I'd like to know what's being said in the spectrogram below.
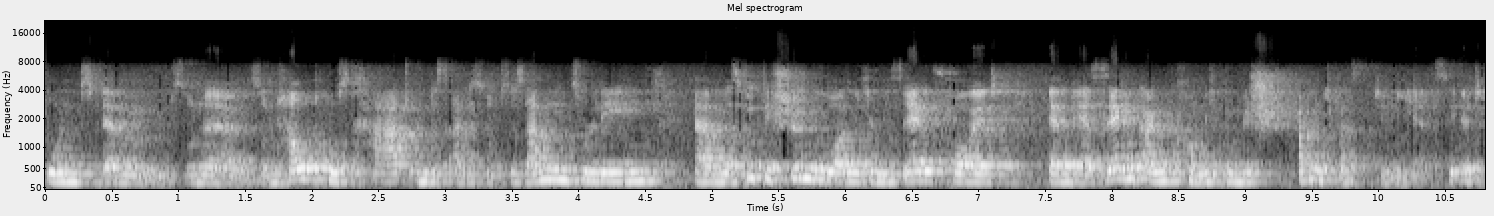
und ähm, so, eine, so ein Hauch Muskat, um das alles so zusammenzulegen. Das ist wirklich schön geworden. Ich habe mich sehr gefreut. Ähm, er ist sehr gut angekommen. Ich bin gespannt, was Jenny erzählt,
